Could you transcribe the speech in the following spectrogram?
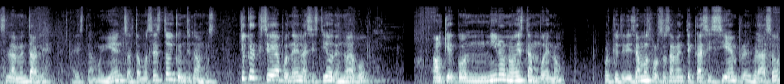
Es lamentable. Ahí está, muy bien. Saltamos esto y continuamos. Yo creo que sí voy a poner el asistido de nuevo. Aunque con Niro no es tan bueno. Porque utilizamos forzosamente casi siempre el brazo.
